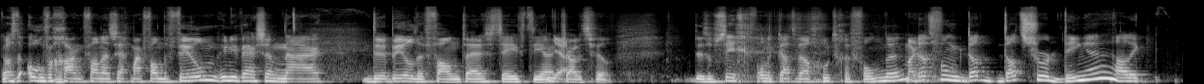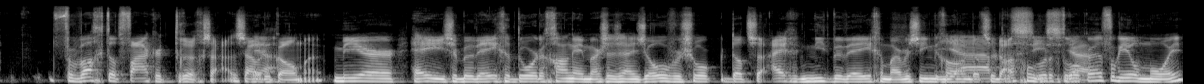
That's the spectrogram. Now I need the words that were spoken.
Dat was de overgang van, het, zeg maar, van de filmuniversum naar de beelden van 2017 uit Ja. Charlottesville. Dus op zich vond ik dat wel goed gevonden. Maar dat, vond ik, dat, dat soort dingen had ik verwacht dat vaker terug zou- zouden Ja. komen. Meer, hey, ze bewegen door de gang heen, maar ze zijn zo verschrokken dat ze eigenlijk niet bewegen. Maar we zien gewoon Ja, dat ze de achtergrond worden getrokken. ja. Dat vond ik heel mooi.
